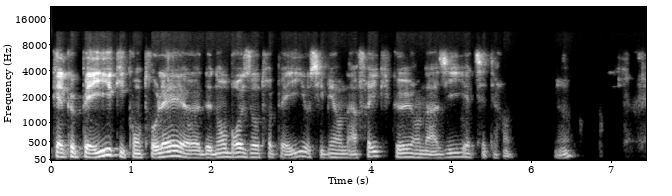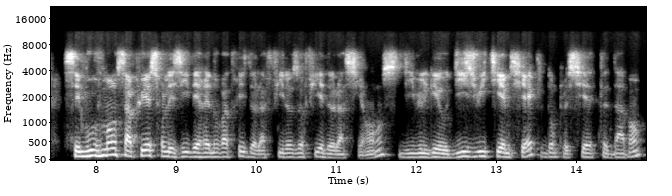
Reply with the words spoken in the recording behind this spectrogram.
quelques pays qui contrôlaient euh, de nombreux autres pays, aussi bien en Afrique qu'en Asie, etc. Ces mouvements s'appuyaient sur les idées rénovatrices de la philosophie et de la science, divulguées au XVIIIe siècle, donc le siècle d'avant,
